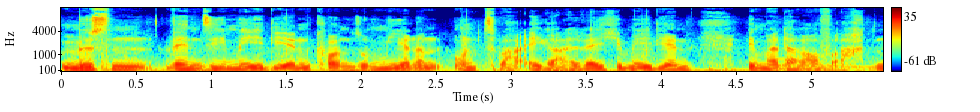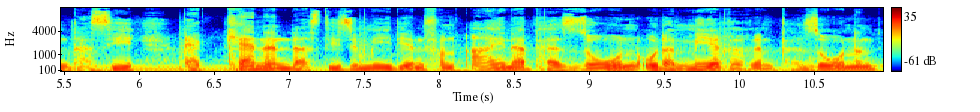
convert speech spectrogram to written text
müssen, wenn Sie Medien konsumieren, und zwar egal welche Medien, immer darauf achten, dass Sie erkennen, dass diese Medien von einer Person oder mehreren Personen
